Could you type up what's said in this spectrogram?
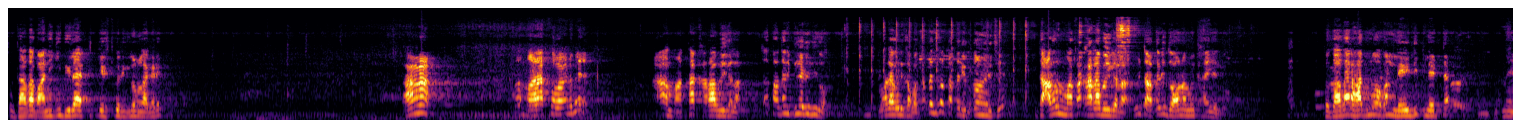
তো দাদা পানি কি দিলা? একটু টেস্ট করে কীরকম লাগে রে আহ মারা করে দেবে মাথা খারাপ হয়ে গেল। তা তাড়াতাড়ি প্লেটে দিও মজা করে খাবা তাড়াতাড়ি তাড়াতাড়ি হয়েছে? দারুণ মাথা খারাপ হয়ে গেল তুমি তাড়াতাড়ি দাও না আমি খাই আগে। তো দাদার হাত ওখানে লেডি প্লেটটা মানে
